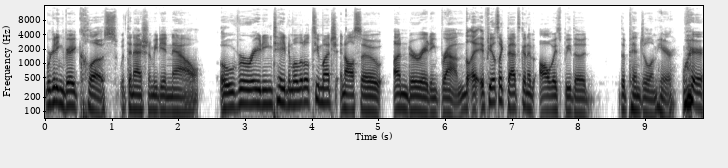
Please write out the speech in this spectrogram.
we're getting very close with the national media now overrating Tatum a little too much and also underrating Brown? It feels like that's going to always be the the pendulum here, where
